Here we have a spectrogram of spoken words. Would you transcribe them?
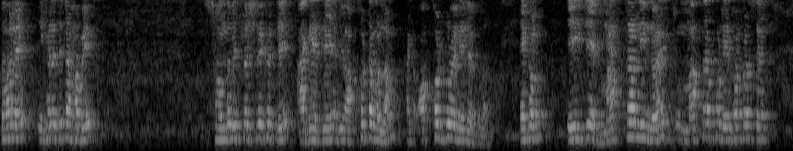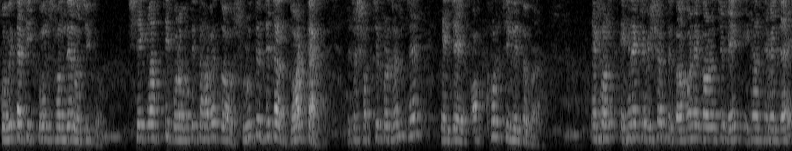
তাহলে এখানে যেটা হবে, ছন্দ বিশ্লেষণের ক্ষেত্রে আগে যে আমি অক্ষরটা বললাম, আগে অক্ষরগুলো নির্ণয় করলাম। এখন এই যে মাত্রা নির্ণয় মাত্রার উপর নির্ভর করছে কবিতাটি কোন ছন্দে রচিত? সেই ক্লাসটি পরবর্তীতে হবে। তো শুরুতে যেটা দরকার, যেটা সবচেয়ে প্রয়োজন, যে এই যে অক্ষর চিহ্নিত করা। এখন এখানে একটা বিষয় আছে, গগনে গরজে মেঘ এখানে থেমে যায়,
